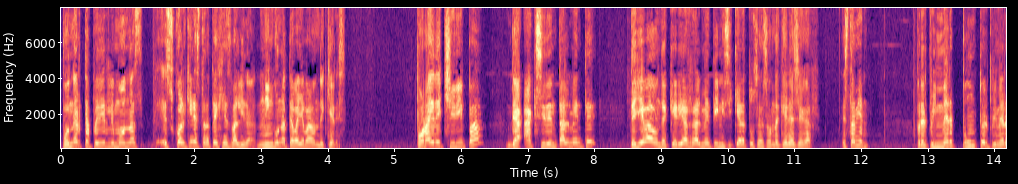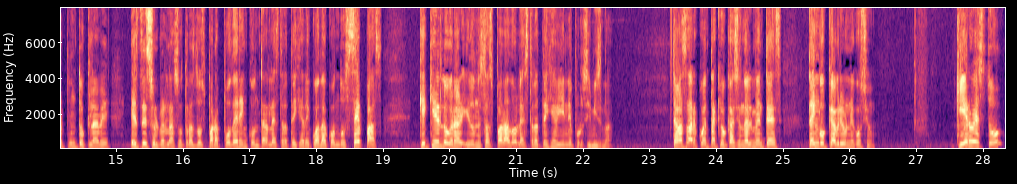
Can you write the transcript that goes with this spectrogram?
ponerte a pedir limonas, es cualquier estrategia es válida. Ninguna te va a llevar a donde quieres. Por ahí de chiripa, de accidentalmente, te lleva a donde querías realmente y ni siquiera tú sabes a dónde querías llegar. Está bien. Pero el primer punto, el primer punto clave es resolver las otras dos para poder encontrar la estrategia adecuada. Cuando sepas qué quieres lograr y dónde estás parado, la estrategia viene por sí misma. Te vas a dar cuenta que ocasionalmente es, tengo que abrir un negocio. Quiero esto,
